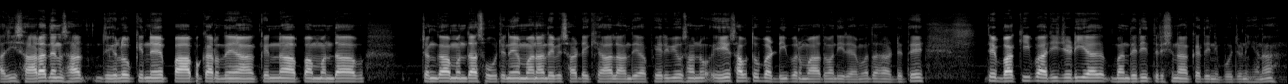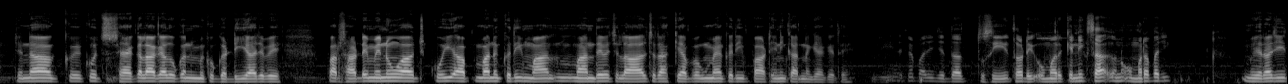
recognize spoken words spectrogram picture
ਅਸੀਂ ਸਾਰਾ ਦਿਨ ਸਾ, ਦੇਖ ਲਓ ਕਿੰਨੇ ਪਾਪ ਕਰਦੇ ਆ ਕਿੰਨਾ ਆਪਾਂ ਮੰਦਾ ਚੰਗਾ ਮੰਦਾ ਸੋਚਦੇ ਆ ਮਨਾਂ ਦੇ ਵਿੱਚ ਸਾਡੇ ਖਿਆਲ ਆਉਂਦੇ ਆ ਫਿਰ ਵੀ ਉਹ ਸਾਨੂੰ ਇਹ ਸਭ ਤੋਂ ਵੱਡੀ ਪਰਮਾਤਮਾ ਦੀ ਰਹਿਮਤ ਆ ਸਾਡੇ ਤੇ। ਤੇ ਬਾਕੀ ਭਾਜੀ ਜਿਹੜੀ ਆ ਬੰਦੇ ਦੀ ਤ੍ਰਿਸ਼ਨਾ ਕਦੇ ਨਹੀਂ ਬੁੱਝਣੀ ਹੈ ਨਾ ਜਿੰਨਾ ਕੋਈ ਕੁਝ ਸਾਈਕਲ ਆ ਗਿਆ ਤਾਂ ਕਹਿੰਦੇ ਮੇਰੇ ਕੋਲ ਗੱਡੀ ਆ ਜਾਵੇ। ਪਰ ਸਾਡੇ ਮੈਨੂੰ ਅੱਜ ਕੋਈ ਆਪ ਮਨ ਕਦੀ ਮਨ ਦੇ ਵਿੱਚ ਲਾਲਚ ਰੱਖ ਕੇ ਆਪਾਂ ਮੈਂ ਕਦੀ ਪਾਠ ਹੀ ਨਹੀਂ ਕਰਨ ਗਿਆ ਕਿਤੇ। ਜੀ ਅੱਛਾ ਭਾਜੀ ਜਿੱਦਾਂ ਤੁਸੀਂ ਤੁਹਾਡੀ ਉਮਰ ਕਿੰਨੀ ਕੁ ਸਾਲ ਉਮਰ ਆ ਭਾਜੀ? ਮੇਰਾ ਜੀ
